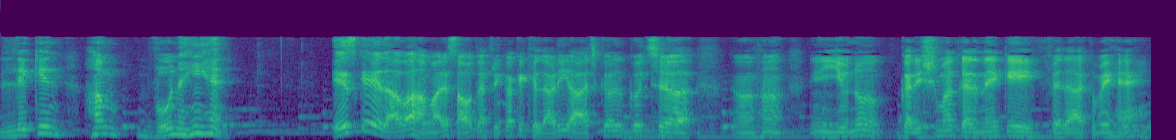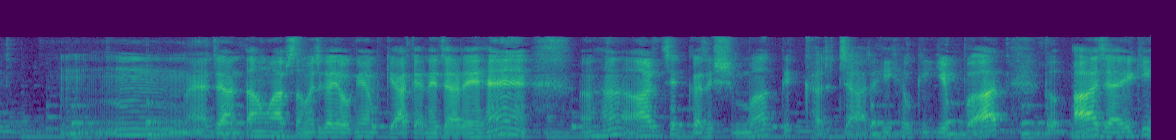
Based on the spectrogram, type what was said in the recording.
लेकिन हम वो नहीं हैं। इसके अलावा हमारे साउथ अफ्रीका के खिलाड़ी आजकल कुछ यू नो करिश्मा करने की फिराक में हैं। हम्म, मैं जानता हूँ आप समझ गए होंगे हम क्या कहने जा रहे हैं। आरजे करिश्मा के घर जा रही होगी ये बात तो आ जाएगी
